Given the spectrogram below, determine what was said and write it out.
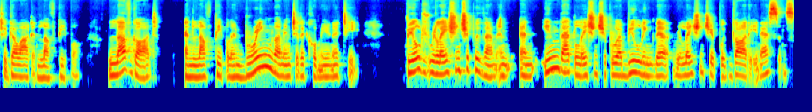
to go out and love people, love God and love people and bring them into the community. Build relationship with them and and in that relationship we are building their relationship with god in essence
